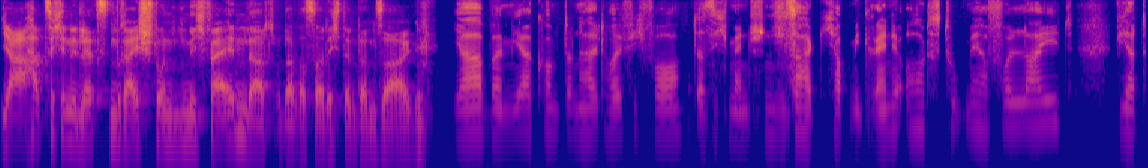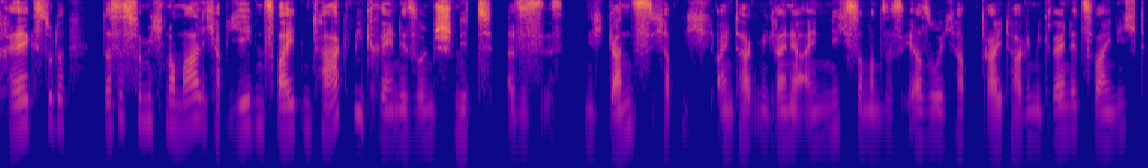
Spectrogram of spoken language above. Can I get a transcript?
ja, hat sich in den letzten drei Stunden nicht verändert. Oder was soll ich denn dann sagen? Ja, bei mir kommt dann halt häufig vor, dass ich Menschen sage, ich habe Migräne. Oh, das tut mir ja voll leid. Wie erträgst du das? Das ist für mich normal. Ich habe jeden zweiten Tag Migräne so im Schnitt. Also es ist nicht ganz, ich habe nicht einen Tag Migräne, einen nicht, sondern es ist eher so, ich habe drei Tage Migräne, zwei nicht,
